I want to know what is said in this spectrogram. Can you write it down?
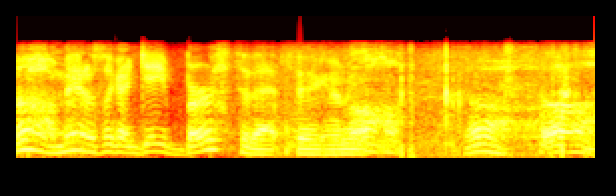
Oh man, it was like I gave birth to that thing. I mean. oh, oh. oh.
